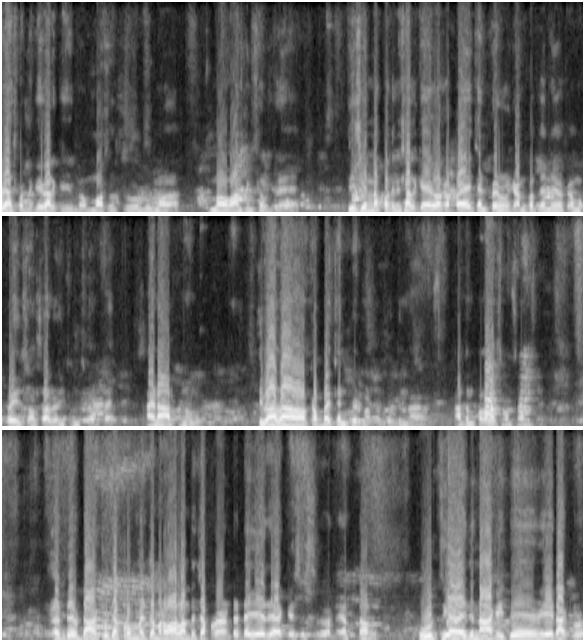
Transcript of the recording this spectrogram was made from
హాస్పిటల్కి వాళ్ళకి మోషన్స్ మా వామిటింగ్స్ అవుతాయి తీసుకెళ్ళిన పది నిమిషాలకే ఒక అబ్బాయి చనిపోయాడు. గణపతి అని ఒక ముప్పై ఐదు సంవత్సరాలు ఇంచుమించుగా ఉంటాయి. ఆయన ఆర్పణం. ఇవాళ ఒక అబ్బాయి చనిపోయాడు మాట పొద్దున్న. అతను పదహారు సంవత్సరాలు ఉంటాయి. అంటే డాక్టర్ చెప్పడం మధ్య మన వాళ్ళంతా చెప్పడం అంటే డయేరియా కేసెస్ అని అంటున్నారు. పూర్తిగా అయితే నాకైతే ఏ డాక్టర్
